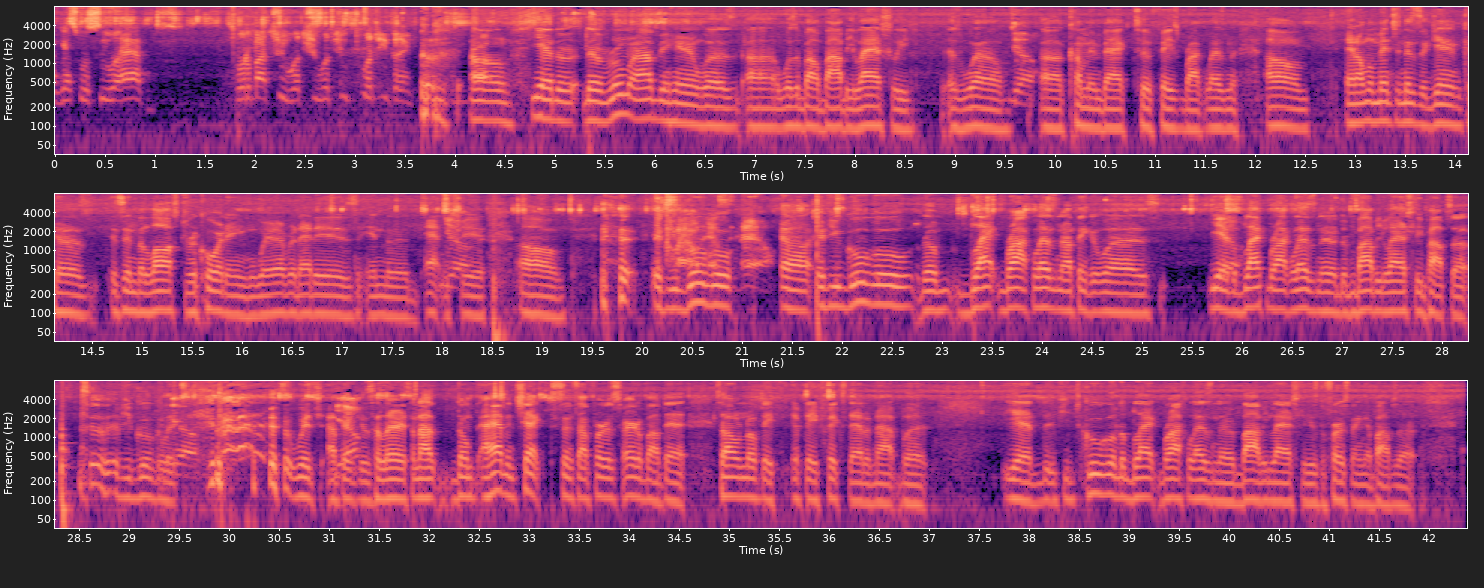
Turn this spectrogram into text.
I guess we'll see what happens. What about you? What you what you what do you think? Um, yeah, the the rumor I've been hearing was uh, was about Bobby Lashley as well. Yeah. Uh, coming back to face Brock Lesnar. Um, and I'm gonna mention this again because it's in the lost recording wherever that is in the atmosphere. Um, if you Google, uh, if you Google the Black Brock Lesnar, I think it was. Yeah, Yeah. the Black Brock Lesnar, the Bobby Lashley pops up if you Google it Yeah. which I think is hilarious. And I don't, I haven't checked since I first heard about that, so I don't know if they if they fixed that or not. But yeah, if you Google the Black Brock Lesnar, Bobby Lashley is the first thing that pops up.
